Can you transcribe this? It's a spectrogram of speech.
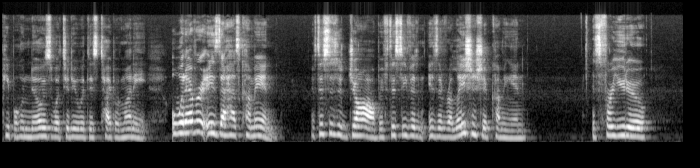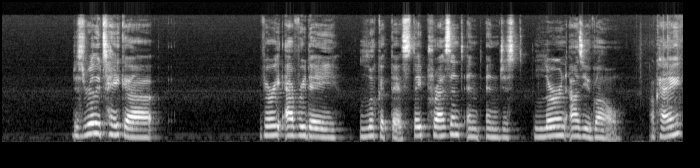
people who knows what to do with this type of money, or whatever it is that has come in. If this is a job, if this even is a relationship coming in, it's for you to just really take a very everyday look at this. Stay present and, and just learn as you go. Okay?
